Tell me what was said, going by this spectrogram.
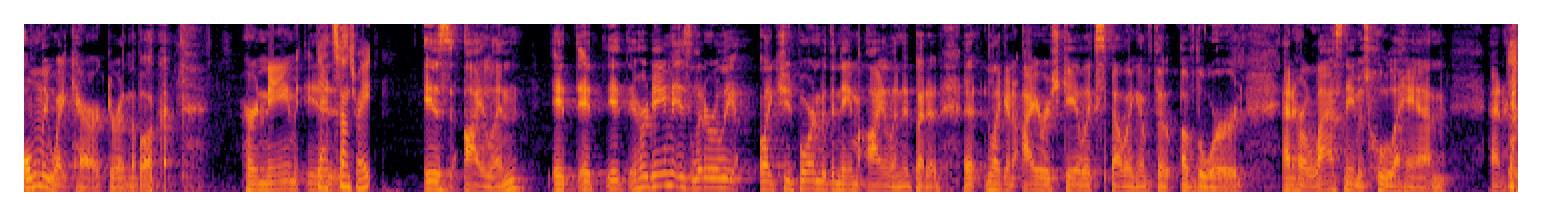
only white character in the book her name is That sounds right. is Island. It, it, it, her name is literally like she's born with the name Island, but it, it, like an Irish Gaelic spelling of the of the word. And her last name is Houlihan, and her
